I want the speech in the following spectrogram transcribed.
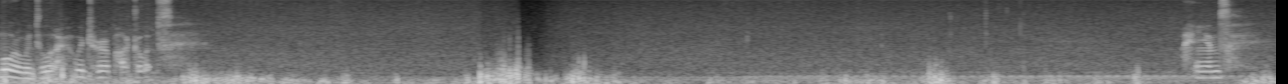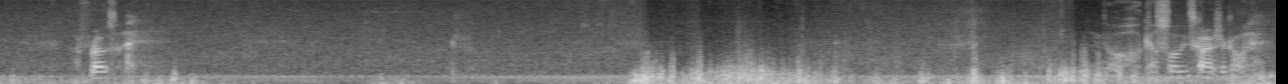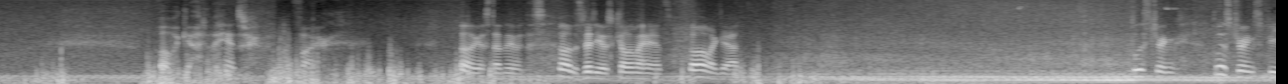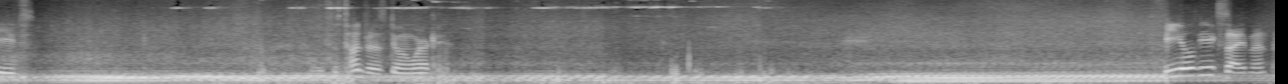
More winter, winter apocalypse. My hands are frozen. Oh, look how slow these cars are going. Oh my god, my hands are on fire. Oh, I gotta stop doing this. Oh, this video is killing my hands. Oh my god. Blistering, blistering speeds. This is Tundra that's doing work. Feel the excitement.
